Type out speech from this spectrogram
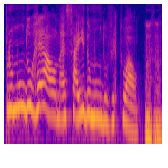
para o mundo real, né? Sair do mundo virtual. Uhum.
